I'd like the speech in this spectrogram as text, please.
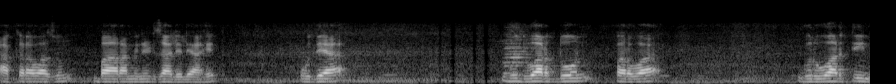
अकरा वाजून बारा मिनिट झालेले आहेत. उद्या बुधवार दोन परवा गुरुवार तीन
